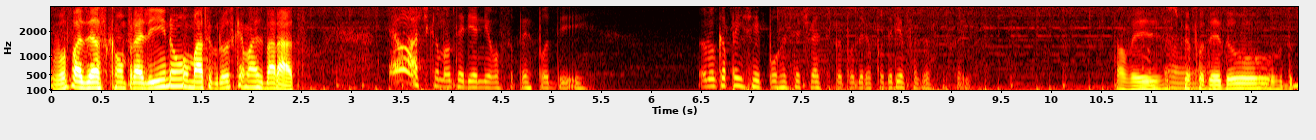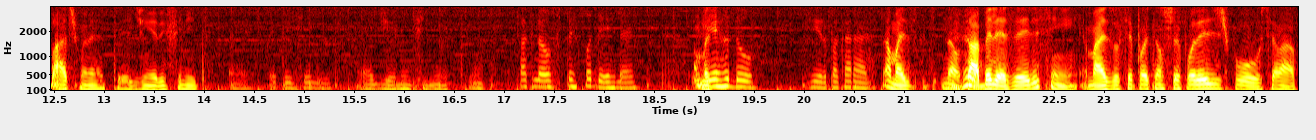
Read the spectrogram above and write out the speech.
Vou fazer as compras ali no Mato Grosso que é mais barato. Eu acho que eu não teria nenhum superpoder. Eu nunca pensei, porra, se eu tivesse superpoder, eu poderia fazer essas coisas. Talvez o Ah. superpoder do, do Batman, né? Ter dinheiro infinito. É, pensei nisso. É dinheiro infinito. Só que não é um superpoder, né? Ah, Ele mas- herdou dinheiro pra caralho. Não, mas. Não, tá, beleza, ele sim. Mas você pode ter um superpoder de, tipo, sei lá.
